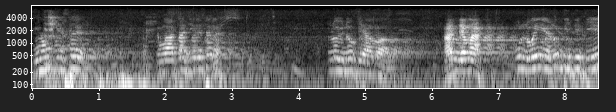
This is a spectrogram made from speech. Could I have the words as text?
એવું કે છે કે માતાજીને છે ને લોહીનો પ્યાલો આવે હાથેમાં? હું લોહી એનું પીધી હતી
